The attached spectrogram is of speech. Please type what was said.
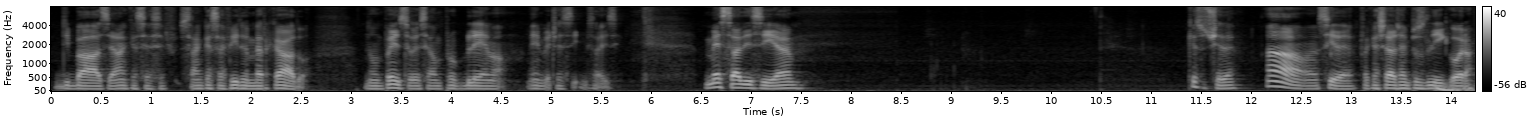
Di base, anche se, se, anche se è finito il mercato. Non penso che sia un problema. E invece sì, mi sa di sì. Me di sì, eh. Che succede? Ah, sì, perché c'è la Champions League ora.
